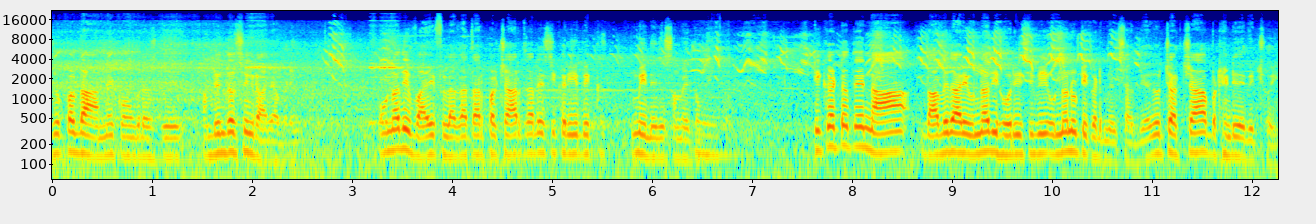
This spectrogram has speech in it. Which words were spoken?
ਜੋ ਪ੍ਰਧਾਨ ਨੇ ਕਾਂਗਰਸ ਦੇ, ਅਮਰਿੰਦਰ ਸਿੰਘ ਰਾਜਾ ਬੜੀ ਉਹਨਾਂ ਦੀ ਵਾਈਫ ਲਗਾਤਾਰ ਪ੍ਰਚਾਰ ਕਰ ਰਹੀ ਸੀ ਕਰੀਬ 1 ਮਹੀਨੇ ਦੇ ਸਮੇਂ ਤੋਂ। ਟਿਕਟ ਤੇ ਨਾ ਦਾਅਵੇਦਾਰੀ ਉਹਨਾਂ ਦੀ ਹੋ ਰਹੀ ਸੀ ਵੀ ਉਹਨਾਂ ਨੂੰ ਟਿਕਟ ਮਿਲ ਸਕਦੀ ਹੈ। ਜੋ ਚਰਚਾ ਬਠਿੰਡੇ ਦੇ ਵਿੱਚ ਹੋਈ।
